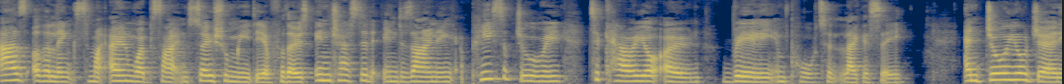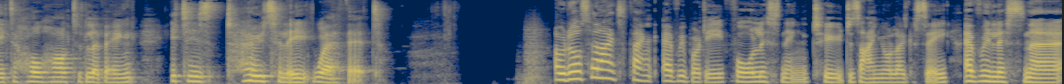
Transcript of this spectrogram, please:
as are the links to my own website and social media for those interested in designing a piece of jewellery to carry your own really important legacy. Enjoy your journey to wholehearted living. It is totally worth it. I would also like to thank everybody for listening to Design Your Legacy. Every listener,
